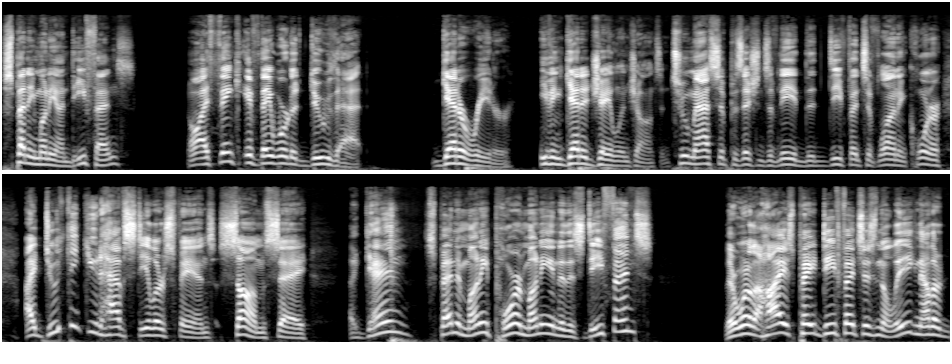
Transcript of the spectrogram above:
spending money on defense. No, I think if they were to do that, get a reader, even get a Jaylon Johnson, two massive positions of need, the defensive line and corner, I do think you'd have Steelers fans, some say, again, spending money, pouring money into this defense. They're one of the highest paid defenses in the league. Now they're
